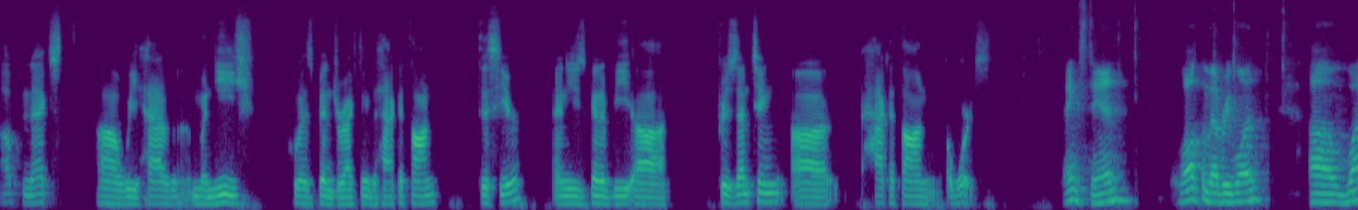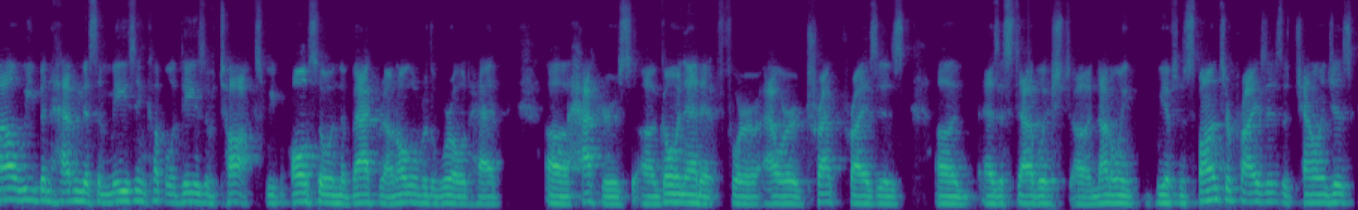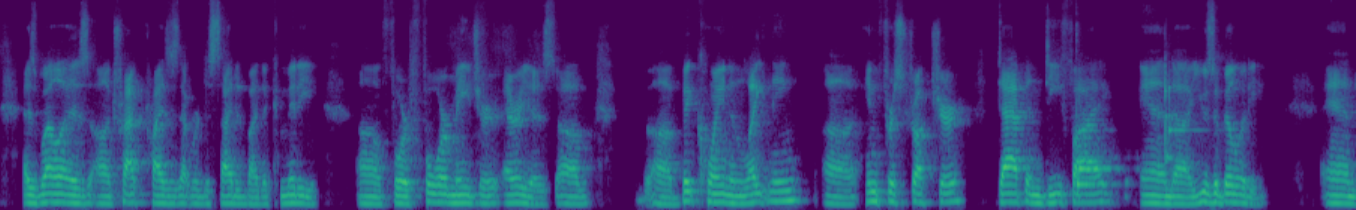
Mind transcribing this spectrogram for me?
Up next, uh, we have Manish, who has been directing the hackathon this year, and he's going to be uh, presenting uh, hackathon awards. Thanks, Dan. Welcome, everyone. Um, while we've been having this amazing couple of days of talks, we've also in the background all over the world had uh, hackers uh, going at it for our track prizes uh, as established. Uh, not only we have some sponsor prizes, the challenges, as well as uh, track prizes that were decided by the committee uh, for four major areas. Um, Bitcoin and Lightning, infrastructure, DApp and DeFi, and usability. And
